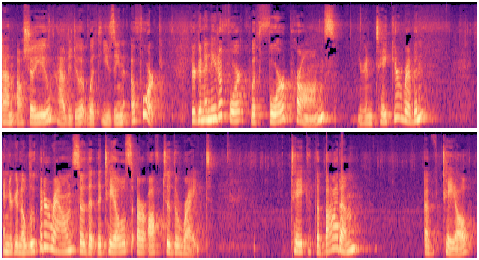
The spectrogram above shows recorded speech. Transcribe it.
um, I'll show you how to do it with using a fork. You're going to need a fork with four prongs. You're going to take your ribbon and you're going to loop it around so that the tails are off to the right. Take the bottom of tail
